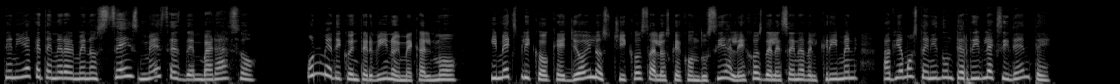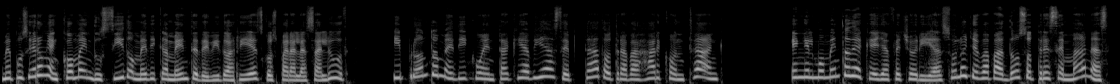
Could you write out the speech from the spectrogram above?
Tenía que tener al menos seis meses de embarazo. Un médico intervino y me calmó, y me explicó que yo y los chicos a los que conducía lejos de la escena del crimen habíamos tenido un terrible accidente. Me pusieron en coma inducido médicamente debido a riesgos para la salud, y pronto me di cuenta que había aceptado trabajar con Tank en el momento de aquella fechoría solo llevaba dos o tres semanas.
